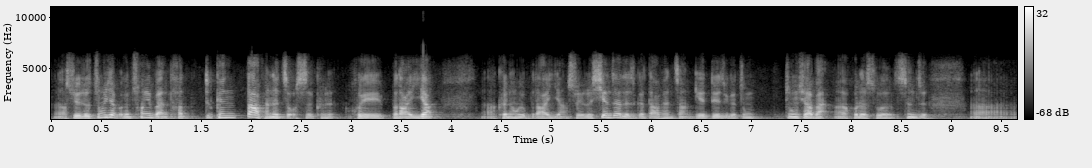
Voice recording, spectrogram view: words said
啊，所以说中小板跟创业板它跟大盘的走势可能会不大一样啊，可能会不大一样。所以说现在的这个大盘涨跌对这个中中小板啊，或者说甚至啊。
